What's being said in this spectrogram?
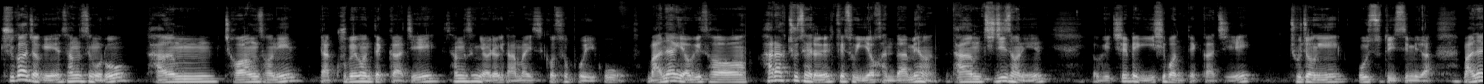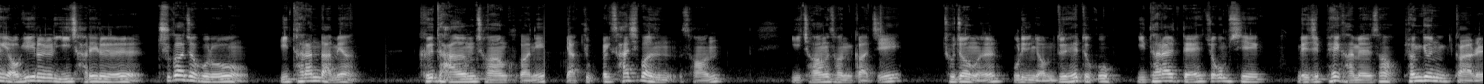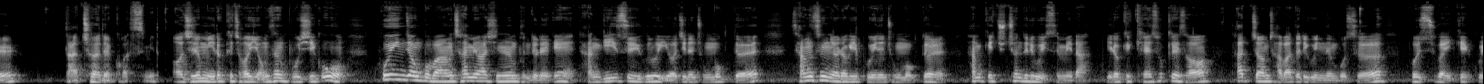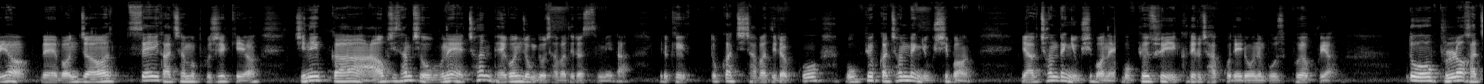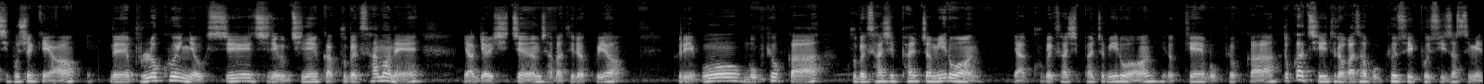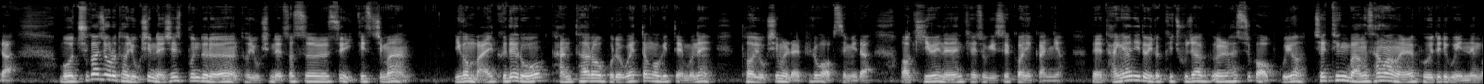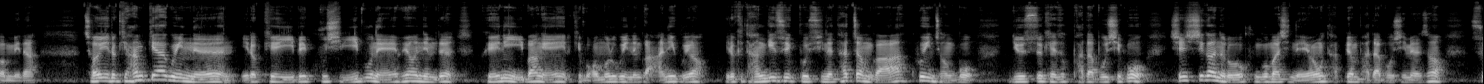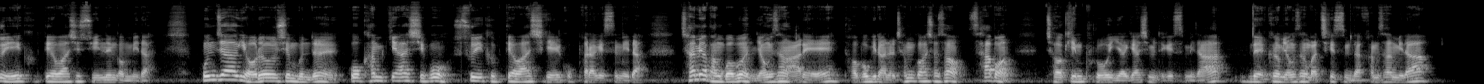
추가적인 상승으로 다음 저항선인 약 900원대까지 상승 여력이 남아있을 것으로 보이고 만약 여기서 하락 추세를 계속 이어간다면 다음 지지선인 여기 720원대까지 조정이 올 수도 있습니다. 만약 여기를 이 자리를 추가적으로 이탈한다면 그 다음 저항 구간이 약 640원 선, 이 저항선까지 조정을 우리는 염두에 두고 이탈할 때 조금씩 매집해 가면서 평균가를 낮춰야 될 것 같습니다. 어, 지금 이렇게 저희 영상 보시고 코인 정보방 참여하시는 분들에게 단기 수익으로 이어지는 종목들, 상승 여력이 보이는 종목들 함께 추천드리고 있습니다. 이렇게 계속해서 타점 잡아드리고 있는 모습 볼 수가 있겠고요. 네, 먼저 세일 같이 한번 보실게요. 진입가 9시 35분에 1,100원 정도 잡아드렸습니다. 이렇게 똑같이 잡아드렸고 목표가 1,160원, 약 1,160원에 목표 수익 그대로 잡고 내려오는 모습 보였고요. 또 블러 같이 보실게요. 네, 블러코인 역시 지금 진입가 903원에 약 10시쯤 잡아드렸고요. 그리고 목표가 948.15원, 약 948.15원 이렇게 목표가 똑같이 들어가서 목표 수익 볼 수 있었습니다. 뭐 추가적으로 더 욕심 내실 분들은 더 욕심 냈었을 수 있겠지만 이건 말 그대로 단타로 보려고 했던 거기 때문에 더 욕심을 낼 필요가 없습니다. 어, 기회는 계속 있을 거니까요. 네, 당연히도 이렇게 조작을 할 수가 없고요. 채팅방 상황을 보여드리고 있는 겁니다. 저희 이렇게 함께하고 있는 이렇게 292분의 회원님들 괜히 이 방에 이렇게 머무르고 있는 거 아니고요. 이렇게 단기 수익 볼 수 있는 타점과 코인 정보, 뉴스 계속 받아보시고 실시간으로 궁금하신 내용 답변 받아보시면서 수익 극대화하실 수 있는 겁니다. 혼자 하기 어려우신 분들 꼭 함께 하시고 수익 극대화 하시길 꼭 바라겠습니다. 참여 방법은 영상 아래에 더보기란을 참고하셔서 4번 저 김프로 이야기하시면 되겠습니다. 네, 그럼 영상 마치겠습니다. 감사합니다.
